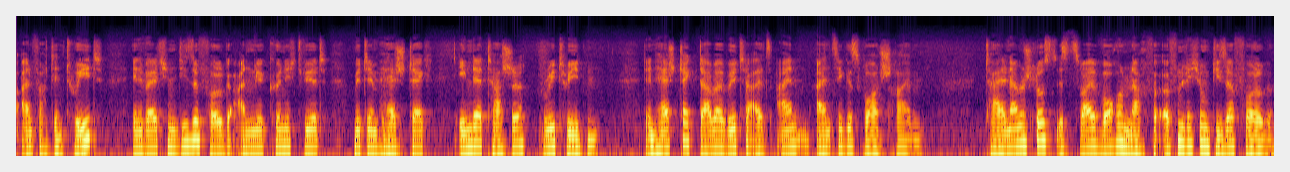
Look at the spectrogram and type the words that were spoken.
einfach den Tweet, in welchem diese Folge angekündigt wird, mit dem Hashtag In der Tasche retweeten den Hashtag dabei bitte als ein einziges Wort schreiben. Teilnahmeschluss ist zwei Wochen nach Veröffentlichung dieser Folge.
